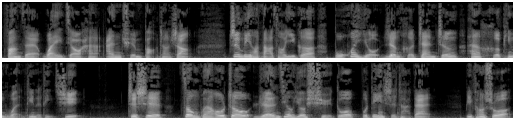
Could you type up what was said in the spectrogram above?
放在外交和安全保障上，致力要打造一个不会有任何战争和和平稳定的地区。只是纵观欧洲，仍旧有许多不定时炸弹。比方说，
